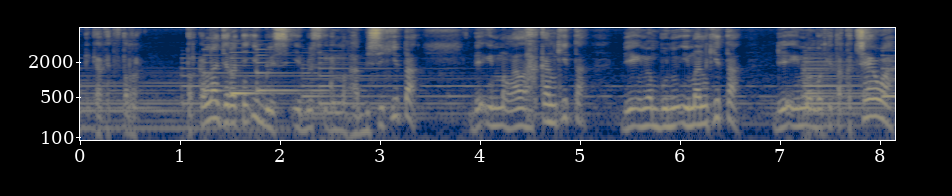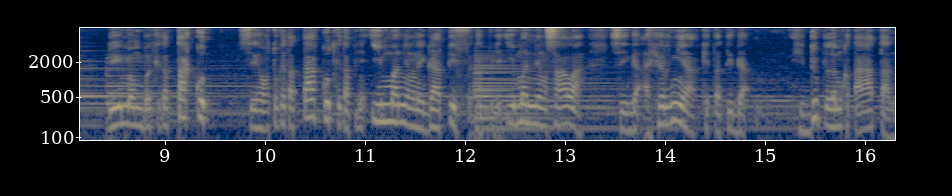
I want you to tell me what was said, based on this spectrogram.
ketika kita ter, terkena jeratnya iblis, iblis ingin menghabisi kita, dia ingin mengalahkan kita, dia ingin membunuh iman kita, dia ingin membuat kita kecewa, dia ingin membuat kita takut. Sehingga waktu kita takut, kita punya iman yang negatif, kita punya iman yang salah, sehingga akhirnya kita tidak hidup dalam ketaatan,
